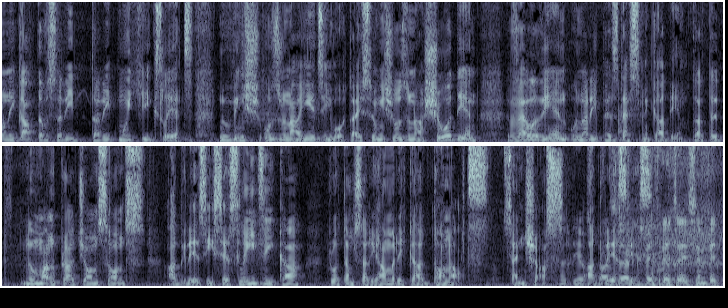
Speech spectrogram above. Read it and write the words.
un ir gatavs arī darīt muļķīgas lietas, nu, viņš uzrunā iedzīvotājus, un viņš uzrunā šodien, vēl vienu un arī pēc desmit gadiem. Tātad, nu, manuprāt, Džonsons atgriezīsies līdzīgi kā, protams, arī Amerikā Donalds cenšas nu, atgriezties. Bet redzēsim, bet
